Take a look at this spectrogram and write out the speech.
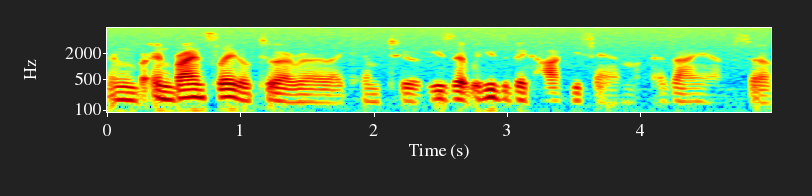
and and Brian Slagel too. I really like him too. He's a he's a big hockey fan as I am. So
